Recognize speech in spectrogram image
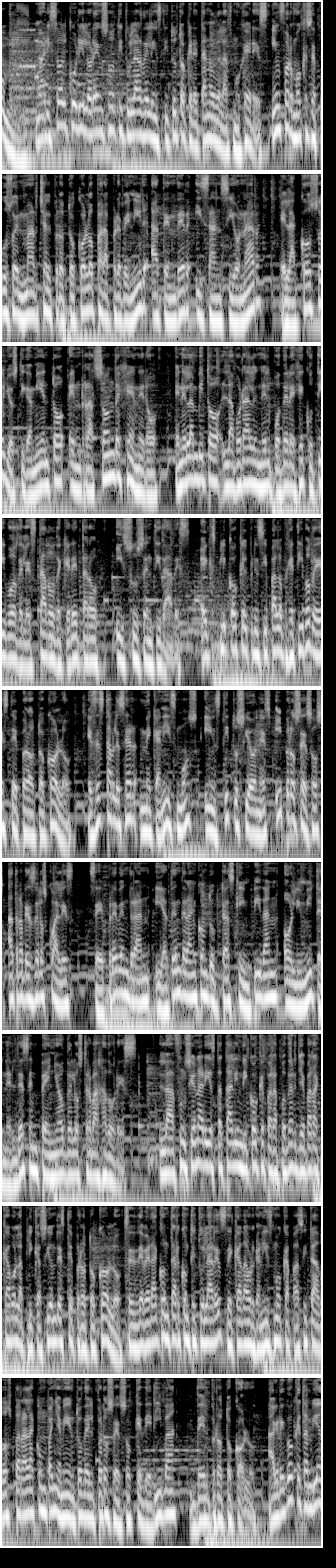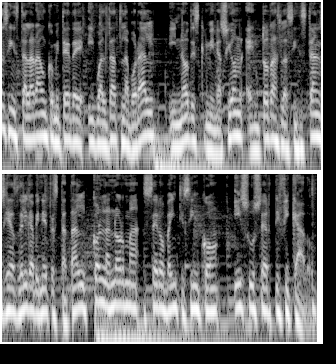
Marisol Curi Lorenzo, titular del Instituto Queretano de las Mujeres, informó que se puso en marcha el protocolo para prevenir, atender y sancionar el acoso y hostigamiento en razón de género en el ámbito laboral en el Poder Ejecutivo del Estado de Querétaro y sus entidades. Explicó que el principal objetivo de este protocolo es establecer mecanismos, instituciones y procesos a través de los cuales se prevendrán y atenderán conductas que impidan o limiten el desempeño de los trabajadores. La funcionaria estatal indicó que para poder llevar a cabo la aplicación de este protocolo se deberá contar con titulares de cada organismo capacitados para el acompañamiento del proceso que deriva del protocolo. Agregó que también se instalará un comité de igualdad laboral y no discriminación en todas las instancias del gabinete estatal con la norma 025 y su certificado.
